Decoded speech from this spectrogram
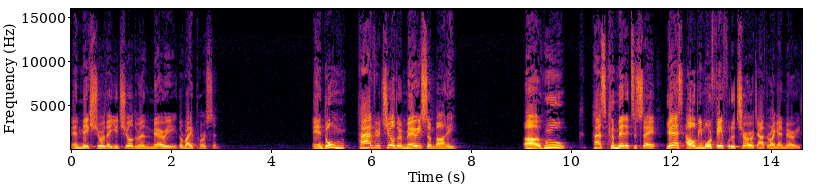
and make sure that your children marry the right person. And don't have your children marry somebody uh, who has committed to say, Yes, I will be more faithful to church after I get married.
